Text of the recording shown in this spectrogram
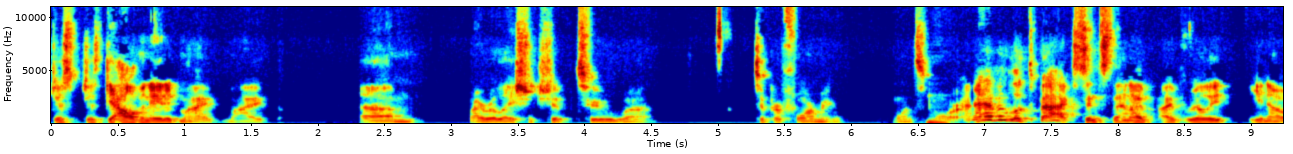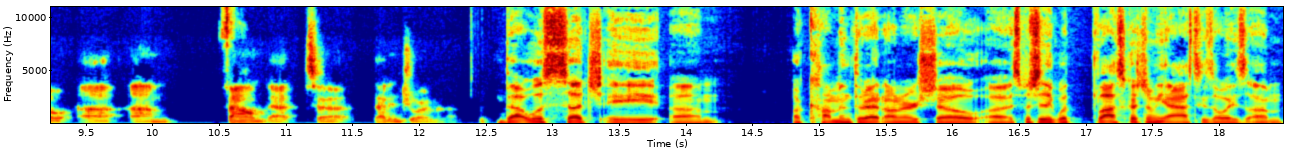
just just galvanized my my um, my relationship to uh, to performing once more. And I haven't looked back since then. I've I've really you know uh, um, found that uh, that enjoyment. That was such a um, a common thread on our show, uh, especially like what the last question we ask is always um,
